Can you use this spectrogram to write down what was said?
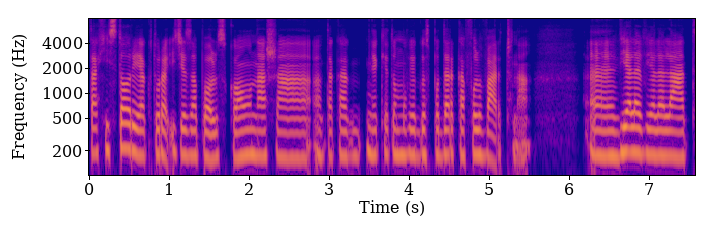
ta historia, która idzie za Polską, nasza e, taka, jak ja to mówię, gospodarka folwarczna, e, wiele, wiele lat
